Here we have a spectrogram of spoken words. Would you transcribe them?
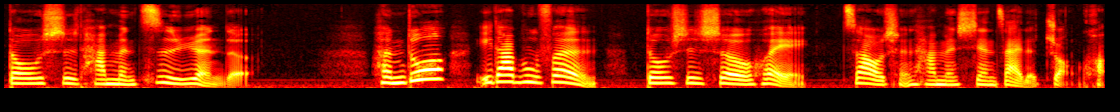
都是他们自愿的，很多一大部分都是社会造成他们现在的状况。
